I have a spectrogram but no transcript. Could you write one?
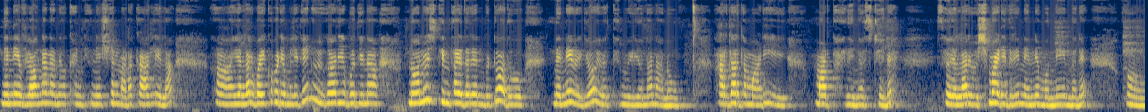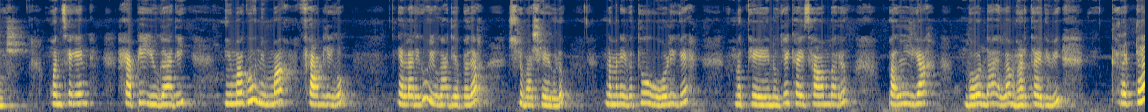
ನಿನ್ನೆ ವ್ಲಾಗ್ನ ನಾನು ಕಂಟಿನ್ಯೂಷನ್ ಮಾಡೋಕ್ಕಾಗಲಿಲ್ಲ. ಎಲ್ಲರೂ ಬೈಕೋಬೇಡಿ ಆಮೇಲೆ ಇದೇನು ಯುಗಾದಿ ಹಬ್ಬದ ದಿನ? ನಾನ್ ವೆಜ್ ತಿಂತಾ ಇದ್ದಾರೆ ಅಂದ್ಬಿಟ್ಟು ಅದು ನಿನ್ನೆ ವಿಡಿಯೋ ಇವತ್ತಿನ ವಿಡಿಯೋನ ನಾನು ಅರ್ಧ ಅರ್ಧ ಮಾಡಿ ಮಾಡ್ತಾ ಇದ್ದೀನಿ ಅಷ್ಟೇ ಸೊ ಎಲ್ಲರೂ ವಿಶ್ ಮಾಡಿದ್ರಿ ನಿನ್ನೆ ಮೊನ್ನೆಯಿಂದನೇ. ಒನ್ಸ್ ಅಗೇನ್ ಹ್ಯಾಪಿ ಯುಗಾದಿ ನಿಮಗೂ ನಿಮ್ಮ ಫ್ಯಾಮ್ಲಿಗೂ ಎಲ್ಲರಿಗೂ ಯುಗಾದಿ ಹಬ್ಬದ ಶುಭಾಶಯಗಳು. ನಮ್ಮನೆ ಇವತ್ತು ಹೋಳಿಗೆ ಮತ್ತು ನುಗ್ಗೆಕಾಯಿ ಸಾಂಬಾರು ಪಲ್ಯ ಬೋಂಡ ಎಲ್ಲ ಮಾಡ್ತಾಯಿದ್ದೀವಿ ಕರೆಕ್ಟಾ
